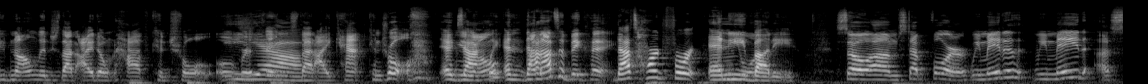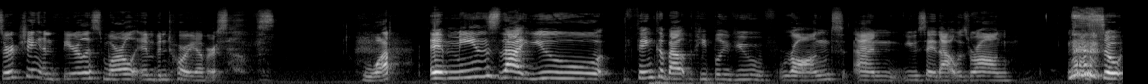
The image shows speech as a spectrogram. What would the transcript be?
acknowledge that I don't have control over Yeah. things that I can't control. you Exactly, know? and that- that's a big thing. that's hard for Anyone. anybody so um, step four, we made a we made a searching and fearless moral inventory of ourselves. what It means that you think about the people you've wronged and you say that was wrong. So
